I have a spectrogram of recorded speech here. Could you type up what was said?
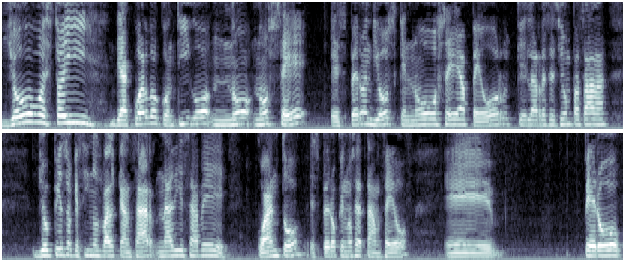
yo estoy de acuerdo contigo, no, no sé, espero en Dios que no sea peor que la recesión pasada. Yo pienso que sí nos va a alcanzar. Nadie sabe cuánto. Espero que no sea tan feo. Eh, pero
